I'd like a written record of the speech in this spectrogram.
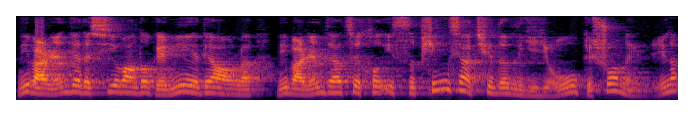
你把人家的希望都给灭掉了，你把人家最后一丝拼下去的理由给说没了。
